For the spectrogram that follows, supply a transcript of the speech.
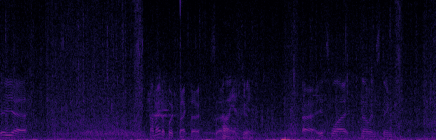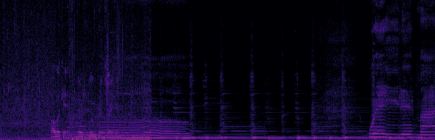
Uh, yeah. I made a push back though, so. Oh, yeah. it's good. Alright, it's white, no instinct. Oh, look at There's blueprints right here. Waited my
